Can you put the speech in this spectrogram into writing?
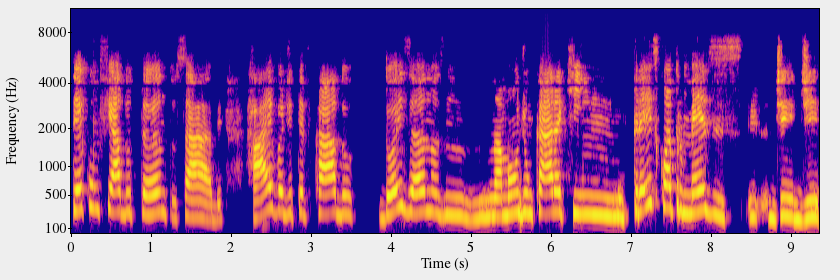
ter confiado tanto, sabe? Raiva de ter ficado dois anos na mão de um cara que em três, quatro meses de, de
